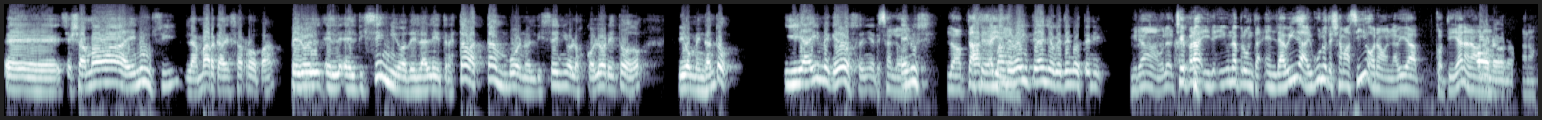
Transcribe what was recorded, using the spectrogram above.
eh, se llamaba Enusi, la marca de esa ropa, pero el, el- el diseño de la letra estaba tan bueno, el diseño, los colores y todo, digo, me encantó. Y ahí me quedó, señores. O sea, lo- Enusi. Lo adoptaste de Hace ahí. más de digamos. 20 años que tengo este nick. Mirá, boludo. Che, pará, y, y una pregunta. ¿En la vida alguno te llama así o no? ¿En la vida cotidiana? No, No, no. no, no. Ah, no.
